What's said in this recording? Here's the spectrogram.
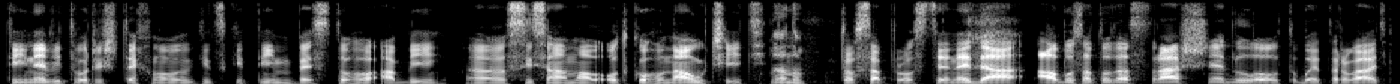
ty nevytvoríš technologický tým bez toho, aby uh, si sa mal od koho naučiť. Áno. To sa proste nedá, alebo sa to dá strašne dlho, to bude trvať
